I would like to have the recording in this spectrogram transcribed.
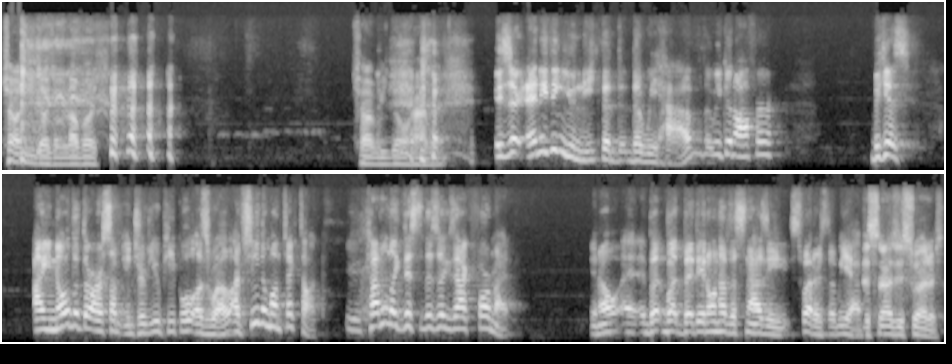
Charli doesn't love us. Charli we don't have it. Is there anything unique that that we have that we can offer? Because I know that there are some interview people as well. I've seen them on TikTok, kind of like this this exact format, you know. uh, But but but they don't have the snazzy sweaters that we have. The snazzy sweaters.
